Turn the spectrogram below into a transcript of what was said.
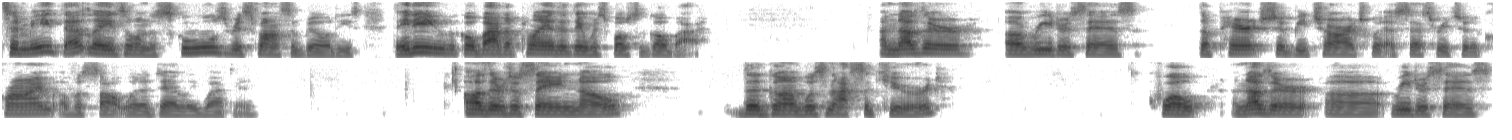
to me, that lays on the school's responsibilities. They didn't even go by the plan that they were supposed to go by. Another uh, reader says the parent should be charged with accessory to the crime of assault with a deadly weapon. Others are saying no, the gun was not secured. Quote, another uh, reader says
